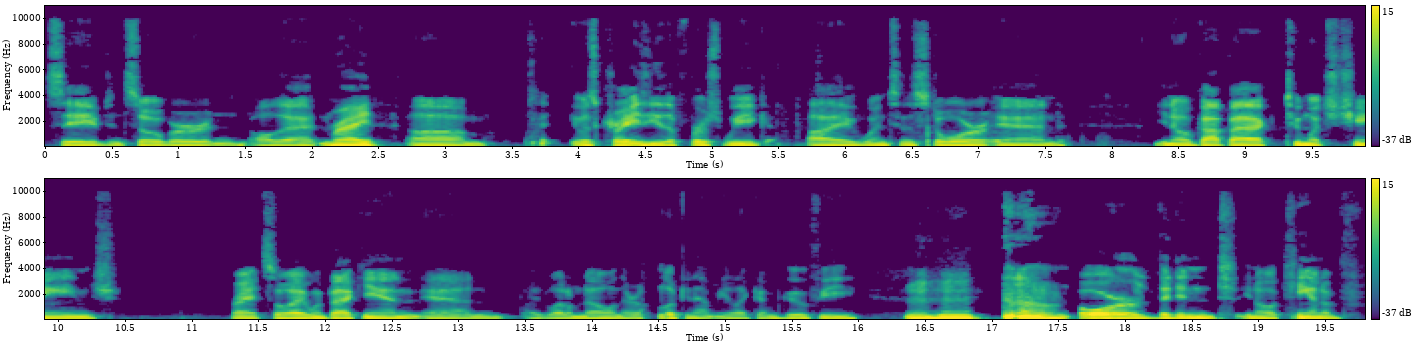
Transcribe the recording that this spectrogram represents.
saved and sober and all that. Right. Um, it was crazy. The first week I went to the store and, you know, got back too much change. Right, so I went back in and I let them know, and they're looking at me like I'm goofy, Mm-hmm. or they didn't, you know, a can of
